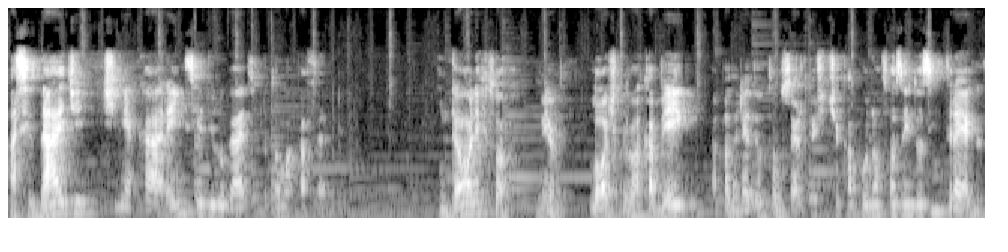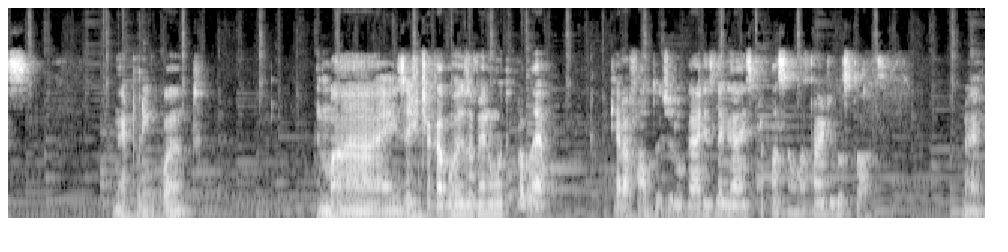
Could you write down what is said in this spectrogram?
a cidade tinha carência de lugares para tomar café. Então, olha só, meu, lógico, eu acabei, a padaria deu tão certo que a gente acabou não fazendo as entregas, né, por enquanto. Mas a gente acabou resolvendo um outro problema, que era a falta de lugares legais para passar uma tarde gostosa, né?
